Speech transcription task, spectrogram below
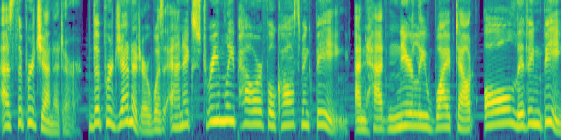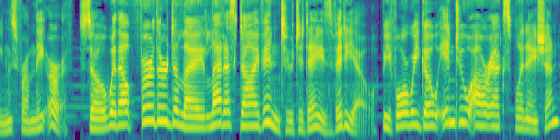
as the Progenitor. The Progenitor was an extremely powerful cosmic being and had nearly wiped out all living beings from the Earth. So without further delay, let us dive into today's video. Before we go into our explanation,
